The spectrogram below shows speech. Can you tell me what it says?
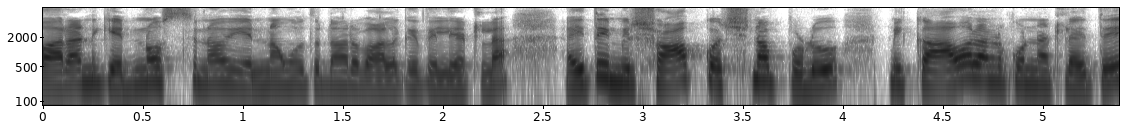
వారానికి ఎన్ని వస్తున్నాయో ఎన్ని అమ్ముతున్నారో వాళ్ళకే తెలియట్లా. అయితే మీరు షాప్కి వచ్చినప్పుడు మీకు కావాలనుకున్నట్లయితే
